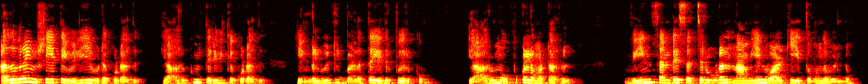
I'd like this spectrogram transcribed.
அதுவரை விஷயத்தை வெளியே விடக்கூடாது. யாருக்கும் தெரிவிக்கக்கூடாது எங்கள் வீட்டில் பலத்த எதிர்ப்பு இருக்கும். யாரும் ஒப்புக்கொள்ள மாட்டார்கள். வீண் சண்டை சச்சரவுடன் நாம் ஏன் வாழ்க்கையை துவங்க வேண்டும்?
